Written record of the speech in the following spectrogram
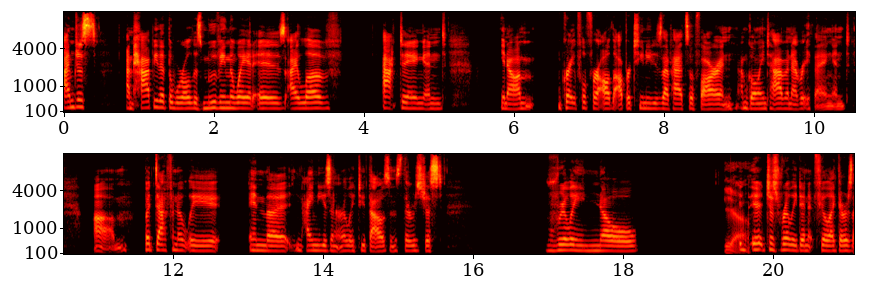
i'm just i'm happy that the world is moving the way it is i love acting and you know i'm grateful for all the opportunities i've had so far and i'm going to have and everything and um but definitely in the 90s and early 2000s there was just really no Yeah. it, it just really didn't feel like there was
